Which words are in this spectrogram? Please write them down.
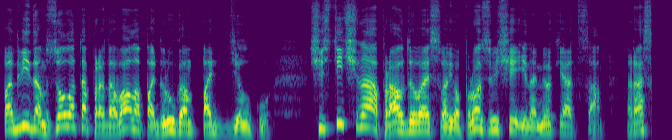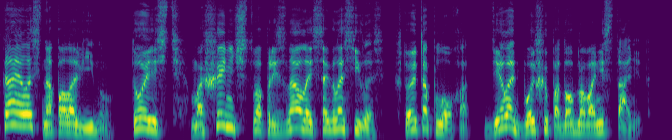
Под видом золота продавала подругам подделку, частично оправдывая свое прозвище и намеки отца. Раскаялась наполовину. То есть мошенничество признала и согласилась, что это плохо, делать больше подобного не станет.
